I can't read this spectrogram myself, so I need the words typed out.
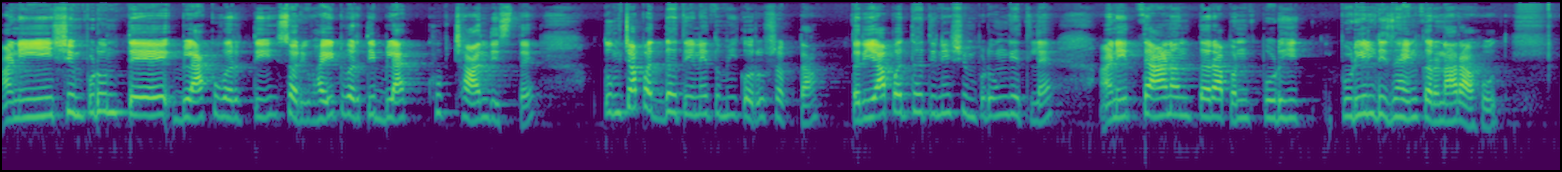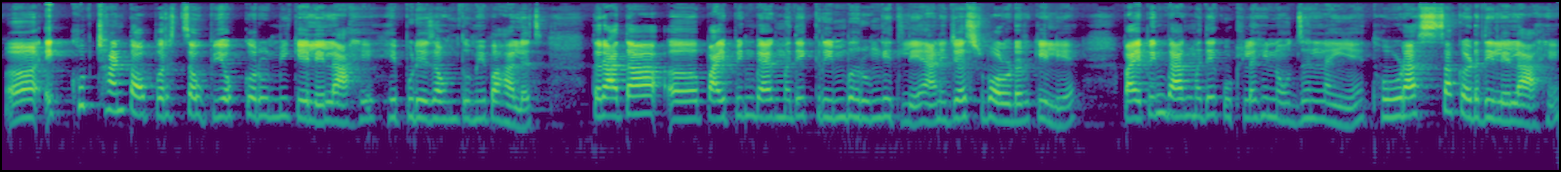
आणि शिंपडून ते ब्लॅकवरती सॉरी व्हाईटवरती ब्लॅक खूप छान दिसतं आहे तुमच्या पद्धतीने तुम्ही करू शकता. तर या पद्धतीने शिंपडून घेतलं आहे आणि त्यानंतर आपण पुढी पुढील डिझाईन करणार आहोत. एक खूप छान टॉपर्सचा उपयोग करून मी केलेला आहे. हे पुढे जाऊन तुम्ही पाहालच. तर आता पायपिंग बॅगमध्ये क्रीम भरून घेतली आहे आणि जस्ट बॉर्डर केली आहे. पायपिंग बॅगमध्ये कुठलंही नोझल नाही आहे. थोडासा कट दिलेला आहे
